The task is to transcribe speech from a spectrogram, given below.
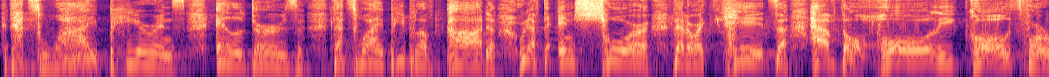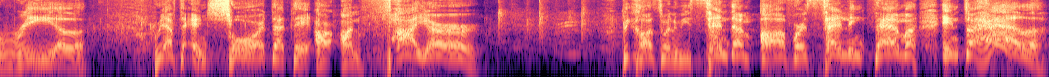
That's why parents, elders, that's why people of God, we have to ensure that our kids have the Holy Ghost for real. We have to ensure that they are on fire. Because when we send them off, we're sending them into hell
